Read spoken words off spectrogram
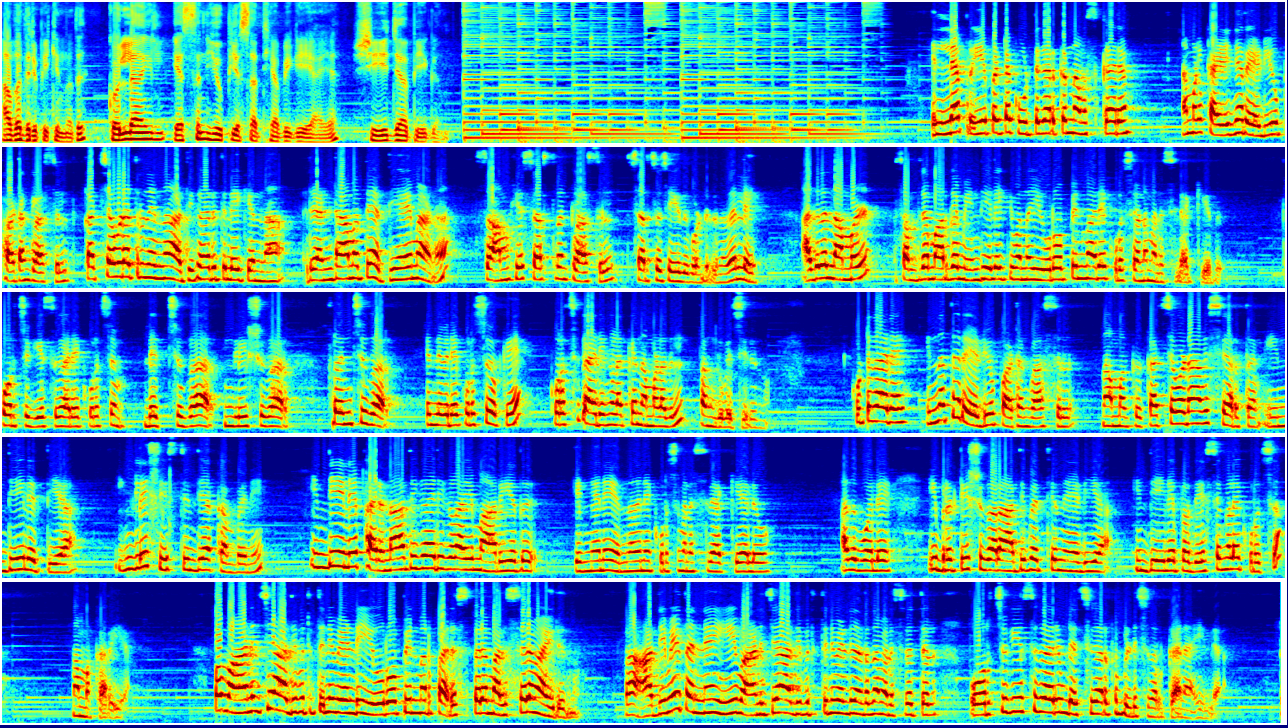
അവതരിപ്പിക്കുന്നത് കൊല്ലായിൽ S N U P S അധ്യാപികയായ ഷീജ ബീഗം. എല്ലാ പ്രിയപ്പെട്ട കൂട്ടുകാർക്കും നമസ്കാരം. നമ്മൾ കഴിഞ്ഞ റേഡിയോ പാഠം ക്ലാസ്സിൽ കച്ചവടത്തിൽ നിന്ന് അധികാരത്തിലേക്ക് എന്ന രണ്ടാമത്തെ അധ്യായമാണ് സാമൂഹ്യശാസ്ത്രം ക്ലാസ്സിൽ ചർച്ച ചെയ്തുകൊണ്ടിരുന്നത് അല്ലേ? അതിൽ നമ്മൾ സമുദ്രമാർഗം ഇന്ത്യയിലേക്ക് വന്ന യൂറോപ്യന്മാരെ കുറിച്ചാണ് മനസ്സിലാക്കിയത്. പോർച്ചുഗീസുകാരെ കുറിച്ചും ഡച്ചുകാർ ഇംഗ്ലീഷുകാർ ഫ്രഞ്ചുകാർ എന്നിവരെ കുറിച്ചുമൊക്കെ കുറച്ച് കാര്യങ്ങളൊക്കെ നമ്മൾ അതിൽ പങ്കുവച്ചിരുന്നു. കൂട്ടുകാരെ ഇന്നത്തെ റേഡിയോ പാഠം ക്ലാസ്സിൽ നമുക്ക് കച്ചവടാവശ്യാർത്ഥം ഇന്ത്യയിലെത്തിയ ഇംഗ്ലീഷ് ഈസ്റ്റ് ഇന്ത്യ കമ്പനി ഇന്ത്യയിലെ ഭരണാധികാരികളായി മാറിയത് എങ്ങനെ എന്നതിനെക്കുറിച്ച് മനസ്സിലാക്കിയാലോ? അതുപോലെ ഈ ബ്രിട്ടീഷുകാർ ആധിപത്യം നേടിയ ഇന്ത്യയിലെ പ്രദേശങ്ങളെക്കുറിച്ച് നമുക്കറിയാം. അപ്പോൾ വാണിജ്യ ആധിപത്യത്തിന് വേണ്ടി യൂറോപ്യന്മാർ പരസ്പര മത്സരമായിരുന്നു. അപ്പൊ ആദ്യമേ തന്നെ ഈ വാണിജ്യ ആധിപത്യത്തിന് വേണ്ടി നടന്ന മത്സരത്തിൽ പോർച്ചുഗീസുകാരും ഡച്ചുകാർക്കും പിടിച്ചു നിൽക്കാനായില്ല.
